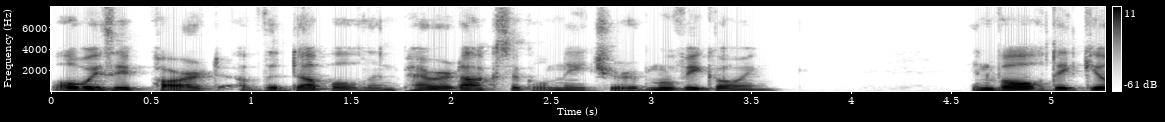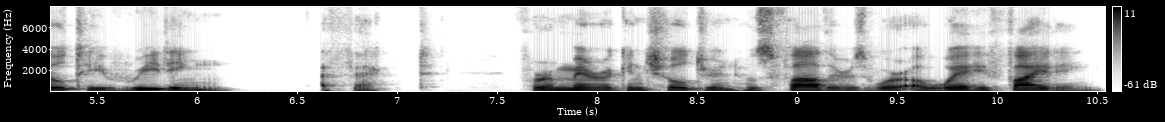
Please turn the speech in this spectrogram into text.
always a part of the double and paradoxical nature of moviegoing, involved a guilty reading effect for American children whose fathers were away fighting,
